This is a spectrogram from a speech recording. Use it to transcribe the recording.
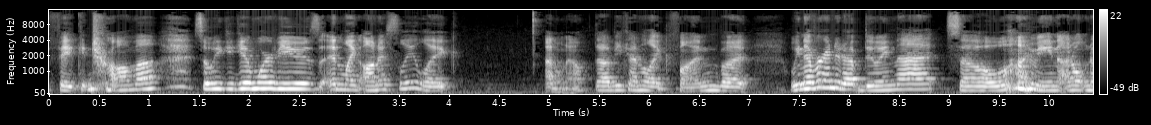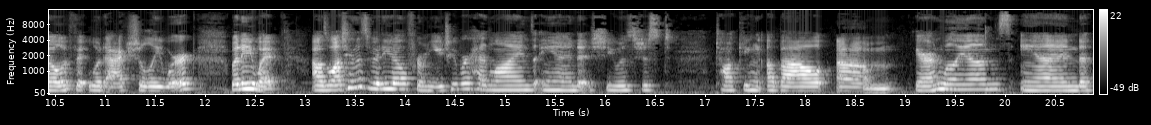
fake drama so we could get more views. And like honestly like I don't know. That would be kind of like fun but we never ended up doing that. So I mean I don't know if it would actually work. But anyway I was watching this video from YouTuber headlines and she was just talking about um, Aaryn Williams and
